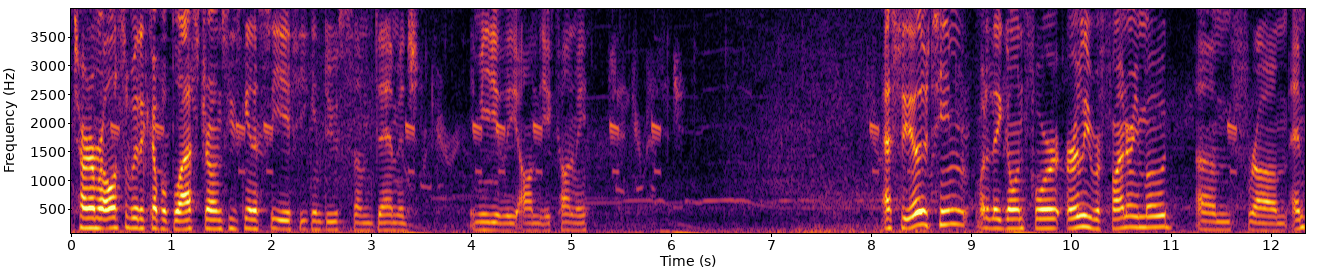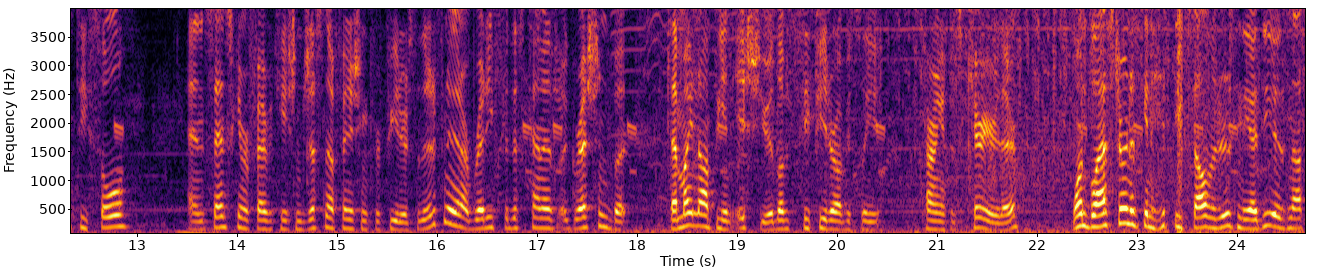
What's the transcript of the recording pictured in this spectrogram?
Tarnarmour also with a couple blast drones. He's going to see if he can do some damage immediately on the economy. As for the other team, what are they going for? Early refinery mode um, from Empty Soul and Sandskimmer Fabrication just now finishing for Peter. So they're definitely not ready for this kind of aggression, but that might not be an issue. I'd love to see Peter obviously powering up his carrier there. One blast drone is going to hit these salvagers, and the idea is not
